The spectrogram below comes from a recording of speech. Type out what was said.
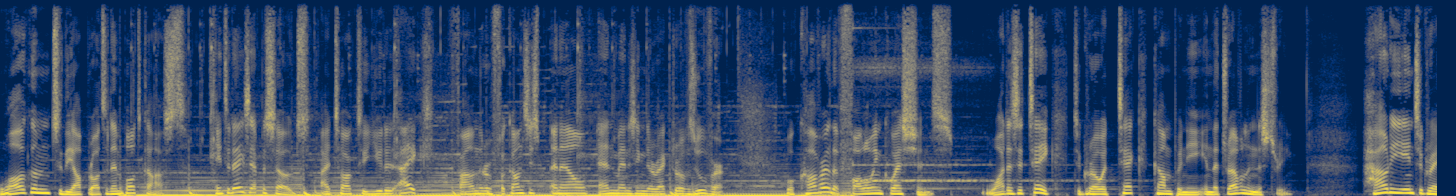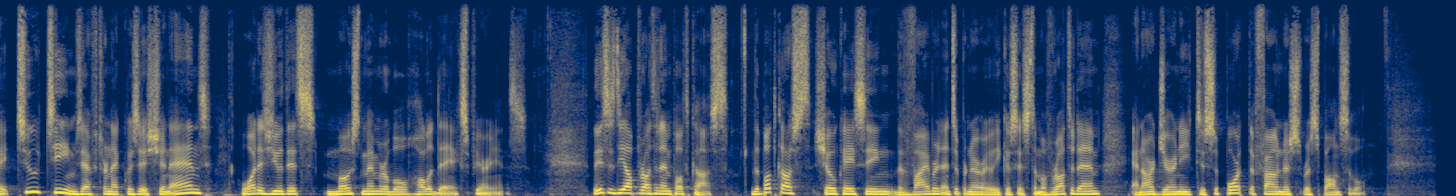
Welcome to the Up Rotterdam podcast. In today's episode, I talk to Judith Eijk, founder of Vakanties NL and managing director of Zoover. We'll cover the following questions. What does it take to grow a tech company in the travel industry? How do you integrate two teams after an acquisition? And what is Judith's most memorable holiday experience? This is the Up Rotterdam podcast, the podcast showcasing the vibrant entrepreneurial ecosystem of Rotterdam and our journey to support the founders responsible.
